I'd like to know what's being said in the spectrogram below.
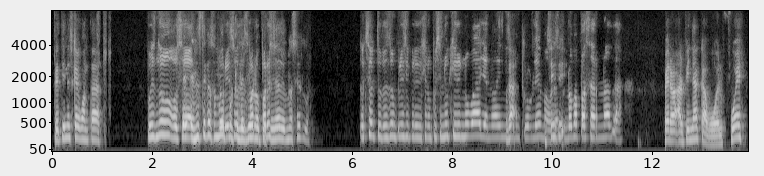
te tienes que aguantar. Pues no, o sea, en este caso no, por porque eso- les dio por- la eso- oportunidad de no hacerlo. Exacto, desde un principio le dijeron, pues si no quiere no vaya, no hay ningún sea, problema, sí, sí. no va a pasar nada. Pero al fin y al cabo, él fue.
